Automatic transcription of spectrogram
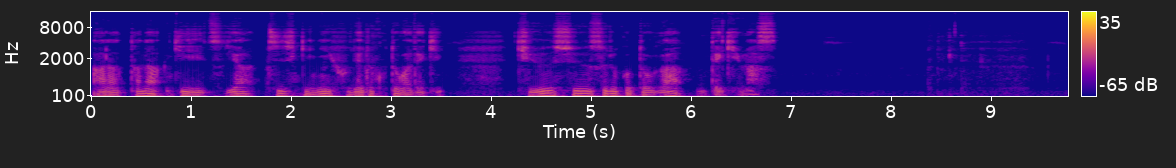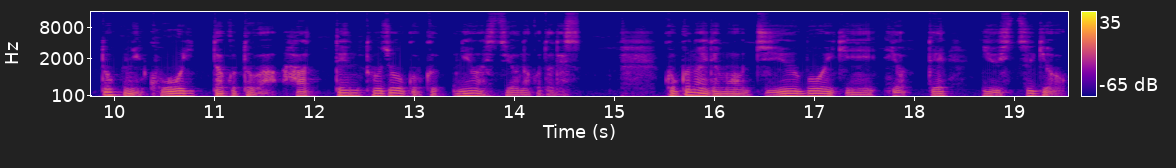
新たな技術や知識に触れることができ、吸収することができます。特にこういったことは発展途上国には必要なことです。国内でも自由貿易によって輸出業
